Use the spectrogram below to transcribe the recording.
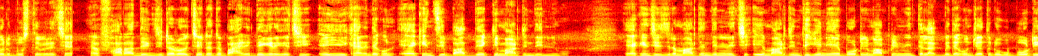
করি বুঝতে পেরেছেন। হ্যাঁ, ফাড়া দিক যেটা রয়েছে এটা হচ্ছে বাইরের দিকে রেখেছি। এই এখানে দেখুন এক ইঞ্চি বাদ দিয়ে একটি মার্জিন দিয়ে নিব। এক ইঞ্চি যেটা মার্জিন দিয়ে নিচ্ছি এই মার্জিন থেকে নিয়ে বটির মাপটি নিতে লাগবে। দেখুন যতটুকু বটি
